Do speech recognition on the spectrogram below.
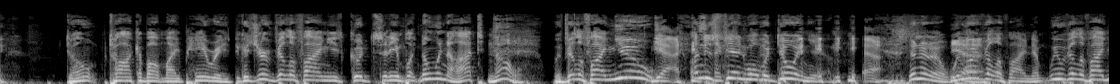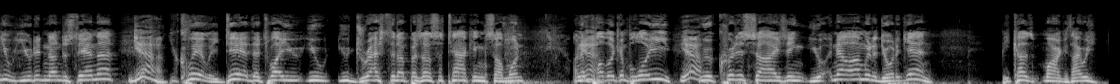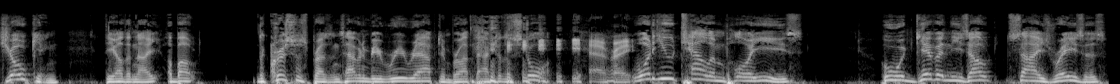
Don't talk about my pay raise because you're vilifying these good city employees. No, we're not. No. we're vilifying you. Yeah, understand what we're doing here. yeah No, no, no. We Yeah. weren't vilifying them. We were vilifying you. You didn't understand that. Yeah. you clearly did. That's why you you you dressed it up as us attacking someone on a public employee. Yeah. we were criticizing you. Now I'm going to do it again because Marcus, I was joking the other night about the Christmas presents having to be rewrapped and brought back to the store. yeah right What do you tell employees who were given these outsized raises?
